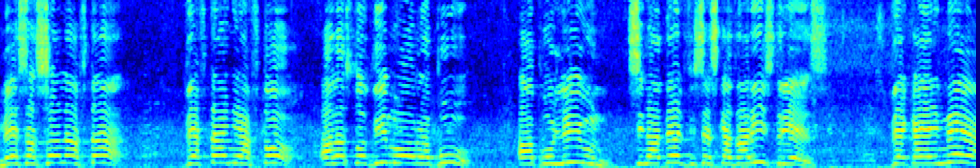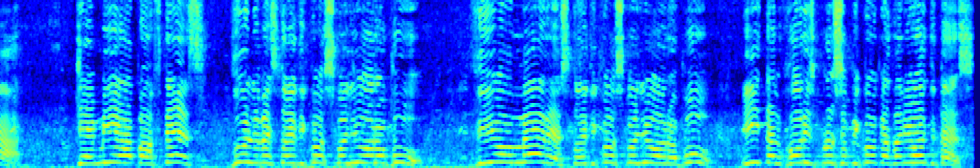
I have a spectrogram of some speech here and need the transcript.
Μέσα σε όλα αυτά δεν φτάνει αυτό, αλλά στο Δήμο Οροπού απολύουν συναδέλφισες καθαρίστριες 19 και μία από αυτές δούλευε στο ειδικό σχολείο Οροπού. Δύο μέρες στο ειδικό σχολείο Οροπού ήταν χωρίς προσωπικό καθαριότητας.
